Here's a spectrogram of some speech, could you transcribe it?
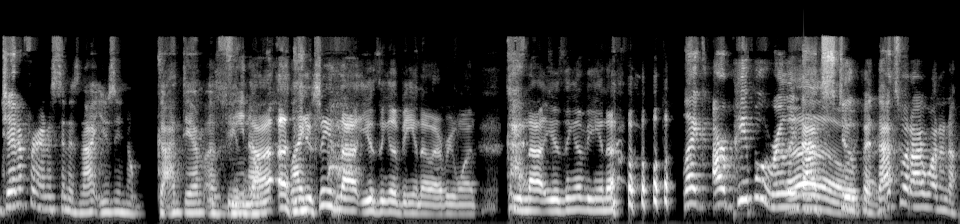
Jennifer Aniston is not using no goddamn Aveeno. She's not, like, she's not ah. using Aveeno, everyone. She's not using Aveeno. like, are people really that oh, stupid? That's what I want to know.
